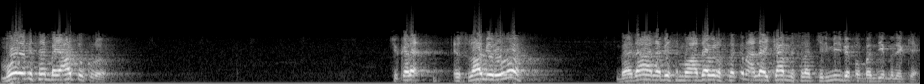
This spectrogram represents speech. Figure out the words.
モエルセンバイアトクロ。チュカレ、イスラミロロ。バダーナビスモアダブルスカナ、ライカムスラチミビポバンディブネケ。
